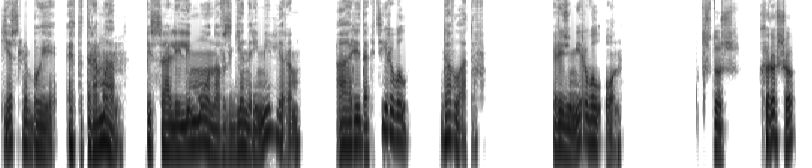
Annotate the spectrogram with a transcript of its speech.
Если бы этот роман писали Лимонов с Генри Миллером, а редактировал Довлатов. Резюмировал он. Что ж, хорошо.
